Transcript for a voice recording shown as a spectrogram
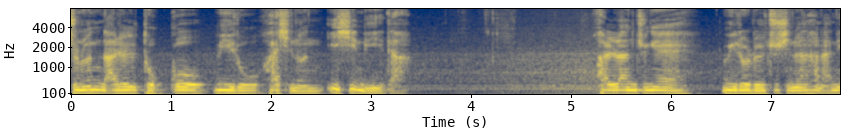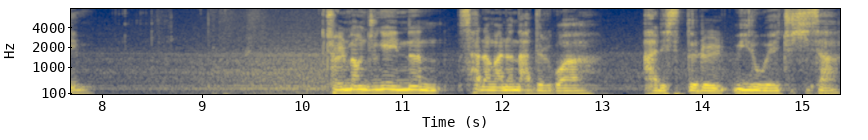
주는 나를 돕고 위로하시는 이시니이다. 환란 중에 위로를 주시는 하나님. 절망 중에 있는 사랑하는 아들과 아리스들을 위로해 주시사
